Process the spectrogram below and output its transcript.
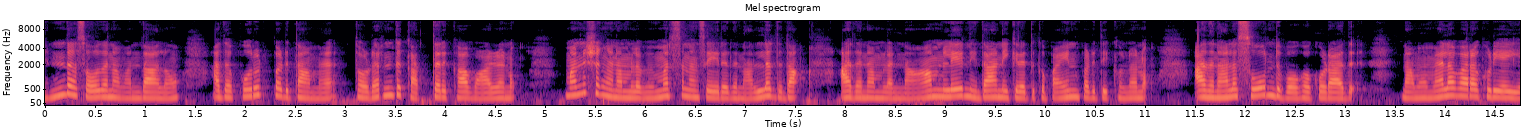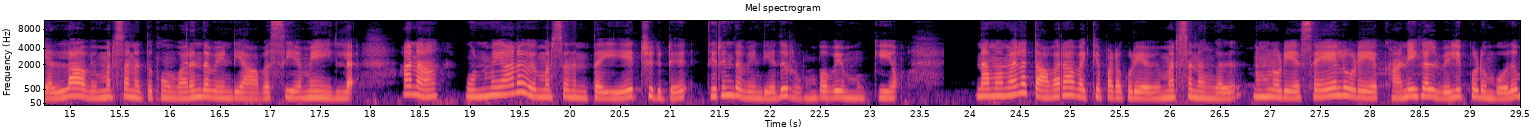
எந்த சோதனை வந்தாலும் அதை பொருட்படுத்தாமல் தொடர்ந்து கத்தருக்காக வாழணும். மனுஷங்க நம்மளை விமர்சனம் செய்கிறது நல்லது தான். அதை நம்மளை நாமளே நிதானிக்கிறதுக்கு பயன்படுத்தி கொள்ளணும். அதனால் சோர்ந்து போகக்கூடாது. நம்ம மேலே வரக்கூடிய எல்லா விமர்சனத்துக்கும் வருந்த வேண்டிய அவசியமே இல்லை. ஆனால் உண்மையான விமர்சனத்தை ஏற்றுக்கிட்டு திருந்த வேண்டியது ரொம்பவே முக்கியம். நம்ம மேலே தவறாக வைக்கப்படக்கூடிய விமர்சனங்கள் நம்மளுடைய செயலுடைய கனிகள் வெளிப்படும் போது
